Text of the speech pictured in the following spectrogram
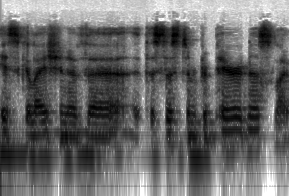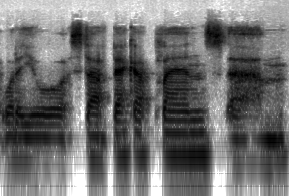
escalation of the the system preparedness. Like, what are your staff backup plans? Um,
